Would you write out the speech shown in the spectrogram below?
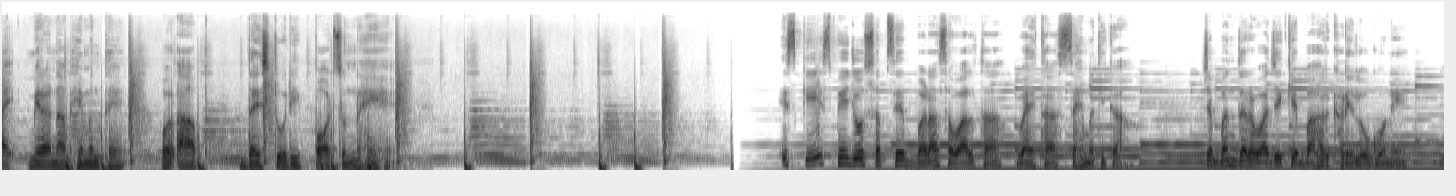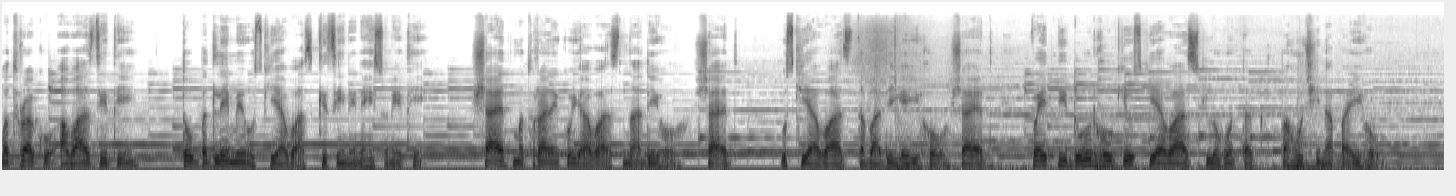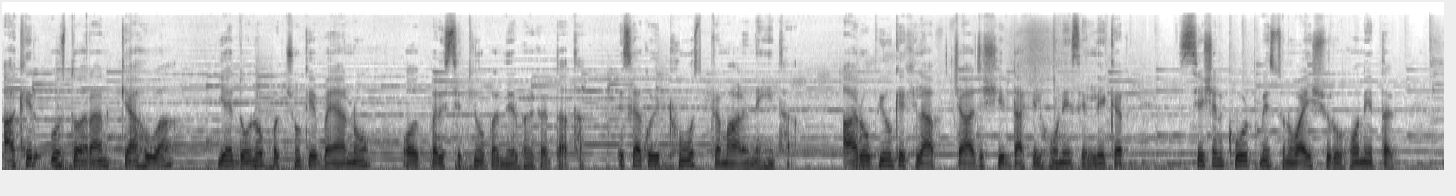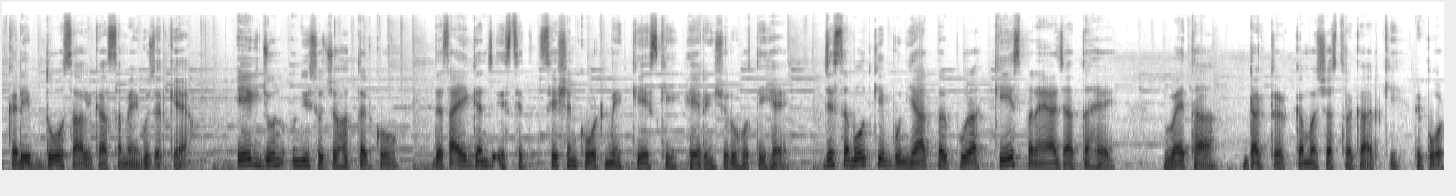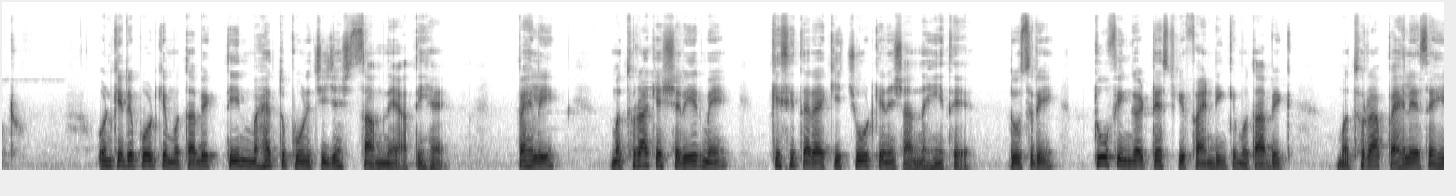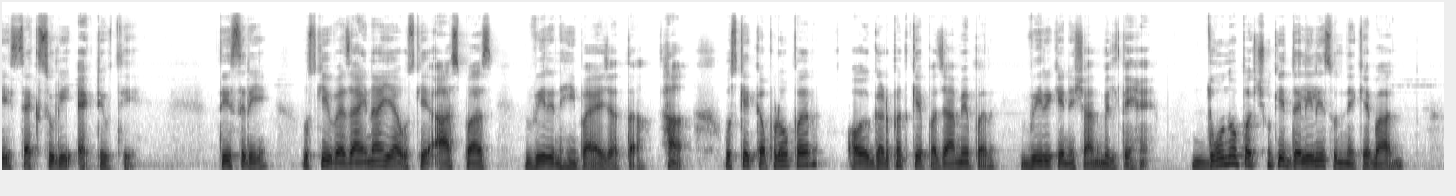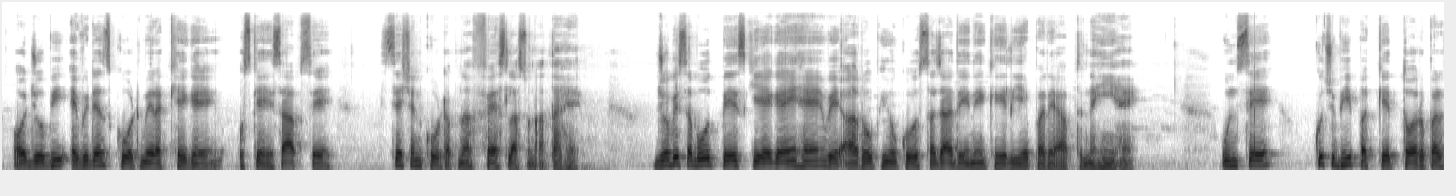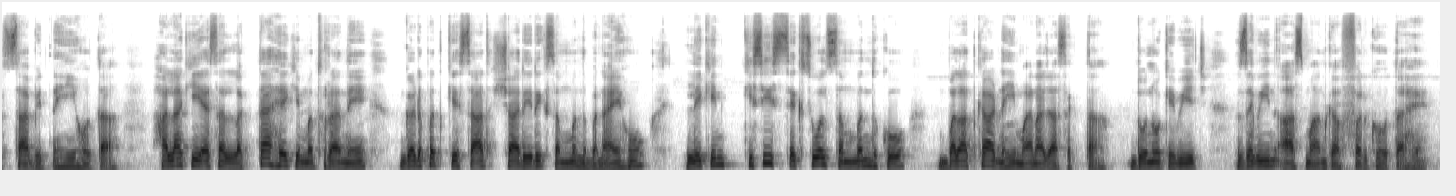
हाय, मेरा नाम हेमंत है और आप द स्टोरी पॉड सुन रहे हैं। इस केस में जो सबसे बड़ा सवाल था, वह था सहमति का। जब बंद दरवाजे के बाहर खड़े लोगों ने मथुरा को आवाज़ दी थी तो बदले में उसकी आवाज़ किसी ने नहीं सुनी थी। शायद मथुरा ने कोई आवाज़ ना दी हो, शायद उसकी आवाज़ दबा दी गई हो, शायद वह इतनी दूर हो कि उसकी आवाज़ लोगों तक पहुँच ही ना पाई हो। आखिर उस दौरान क्या हुआ? यह दोनों पक्षों के बयानों और परिस्थितियों पर निर्भर करता था। इसका कोई ठोस प्रमाण नहीं था। आरोपियों के खिलाफ चार्जशीट दाखिल होने से लेकर सेशन कोर्ट में सुनवाई शुरू होने तक करीब दो साल का समय गुजर गया। एक जून उन्नीस सौ चौहत्तर को दसाईगंज स्थित सेशन कोर्ट में केस की हेयरिंग शुरू होती है। जिस सबूत की बुनियाद पर पूरा केस बनाया जाता है, वह था डॉक्टर कमर शस्त्रकार की रिपोर्ट। उनकी रिपोर्ट के मुताबिक तीन महत्वपूर्ण चीज़ें सामने आती हैं। पहली, मथुरा के शरीर में किसी तरह की चोट के निशान नहीं थे। दूसरी, टू फिंगर टेस्ट की फाइंडिंग के मुताबिक मथुरा पहले से ही सेक्सुअली एक्टिव थी। तीसरी, उसकी वजाइना या उसके आसपास वीर नहीं पाया जाता। हाँ उसके कपड़ों पर और गणपत के पजामे पर वीर के निशान मिलते हैं। दोनों पक्षों की दलीलें सुनने के बाद और जो भी एविडेंस कोर्ट में रखे गए, उसके हिसाब से सेशन कोर्ट अपना फैसला सुनाता है। जो भी सबूत पेश किए गए हैं, वे आरोपियों को सज़ा देने के लिए पर्याप्त नहीं हैं। उनसे कुछ भी पक्के तौर पर साबित नहीं होता। हालाँकि ऐसा लगता है कि मथुरा ने गणपत के साथ शारीरिक संबंध बनाए हों, लेकिन किसी सेक्सुअल संबंध को बलात्कार नहीं माना जा सकता। दोनों के बीच ज़मीन आसमान का फ़र्क होता है।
